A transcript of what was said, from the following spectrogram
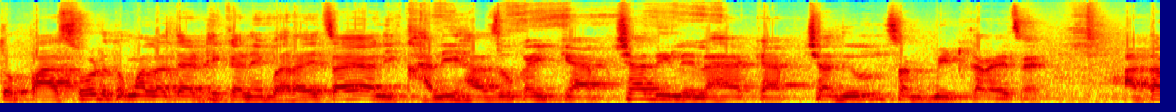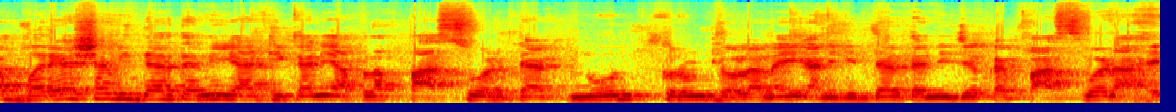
तो पासवर्ड तुम्हाला त्या ठिकाणी भरायचा आहे आणि खाली हा जो काही कॅपचा दिलेला आहे कॅपचा देऊन सबमिट करायचा आहे. आता बऱ्याचशा विद्यार्थ्यांनी या ठिकाणी आपला पासवर्ड त्या नोंद करून ठेवला नाही आणि विद्यार्थ्यांनी जे काय पासवर्ड आहे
